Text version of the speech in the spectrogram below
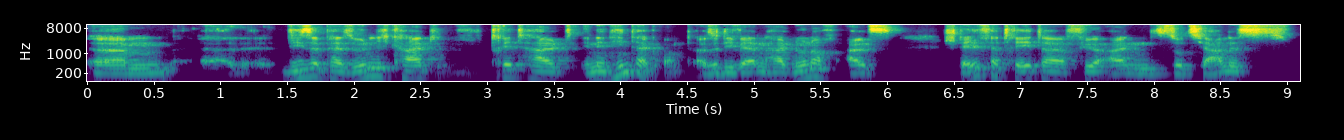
ähm, äh, diese Persönlichkeit tritt halt in den Hintergrund. Also die werden halt nur noch als Stellvertreter für ein soziales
